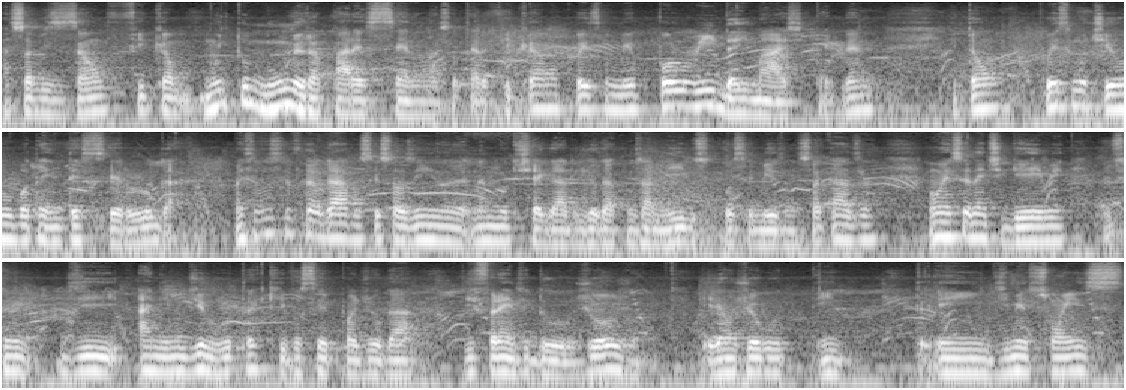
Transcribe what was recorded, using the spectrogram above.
a sua visão, fica muito número aparecendo na sua tela, fica uma coisa meio poluída a imagem, tá entendendo? Então, por esse motivo, eu vou botar em terceiro lugar. Mas se você for jogar você sozinho, não é muito chegado jogar com os amigos, com você mesmo na sua casa, é um excelente game de anime de luta que você pode jogar diferente do Jojo. Ele é um jogo em, em dimensões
